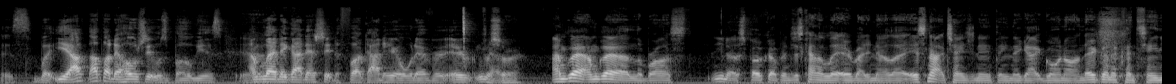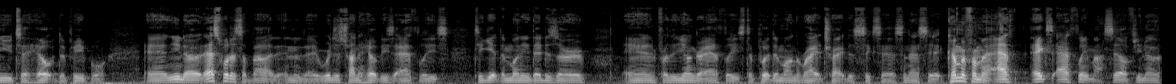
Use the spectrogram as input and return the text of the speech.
It's, but yeah, I, I thought that whole shit was bogus. Yeah. I'm glad they got that shit the fuck out of here or whatever. Er, you For know. sure. I'm glad. I'm glad LeBron, you know, spoke up and just kind of let everybody know like it's not changing anything they got going on. They're going to continue to help the people, and you know that's what it's about. At the end of the day, we're just trying to help these athletes to get the money they deserve, and for the younger athletes to put them on the right track to success. And that's it. Coming from an ex-athlete myself, you know,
